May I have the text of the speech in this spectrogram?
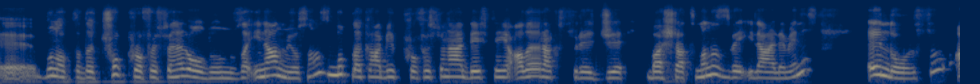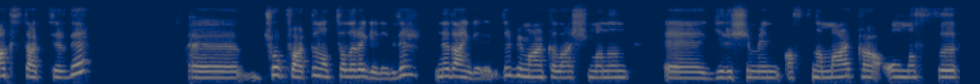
e, bu noktada çok profesyonel olduğunuza inanmıyorsanız mutlaka bir profesyonel desteği alarak süreci başlatmanız ve ilerlemeniz en doğrusu. Aksi takdirde e, çok farklı noktalara gelebilir. Neden gelebilir? Bir markalaşmanın, e, girişimin aslında marka olması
